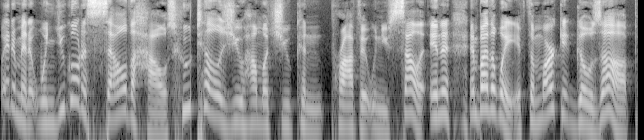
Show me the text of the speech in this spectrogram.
wait a minute, when you go to sell the house, who tells you how much you can profit when you sell it? And and by the way, if the market goes up,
